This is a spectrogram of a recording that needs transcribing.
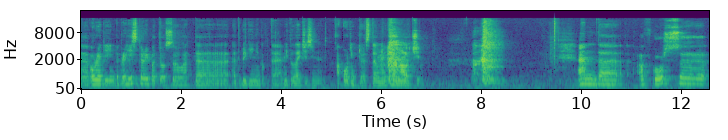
already in the prehistory, but also at the at the beginning of the Middle Ages, in according to Estonian chronology. And uh, of course, uh,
